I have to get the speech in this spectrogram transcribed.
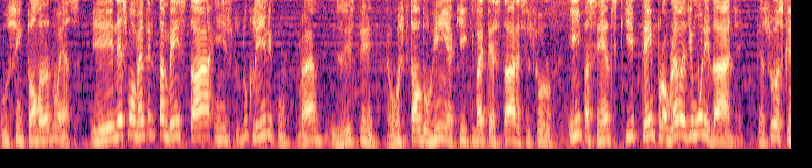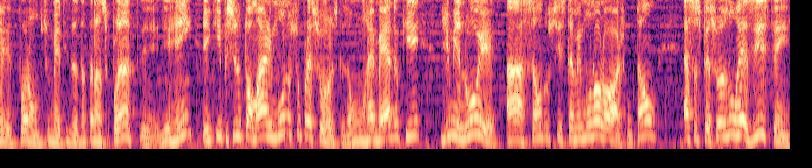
o sintoma da doença. E nesse momento ele também está em estudo clínico. Né? Existe o Hospital do Rim aqui que vai testar esse soro em pacientes que têm problema de imunidade pessoas que foram submetidas a transplante de rim e que precisam tomar imunossupressores, quer dizer, um remédio que diminui a ação do sistema imunológico. Então, essas pessoas não resistem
